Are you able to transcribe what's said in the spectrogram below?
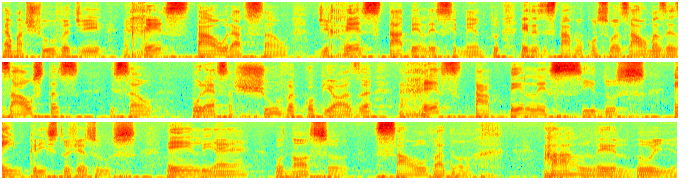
É uma chuva de restauração, de restabelecimento. Eles estavam com suas almas exaustas e são por essa chuva copiosa, restabelecidos em Cristo Jesus. Ele é o nosso Salvador. Aleluia!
